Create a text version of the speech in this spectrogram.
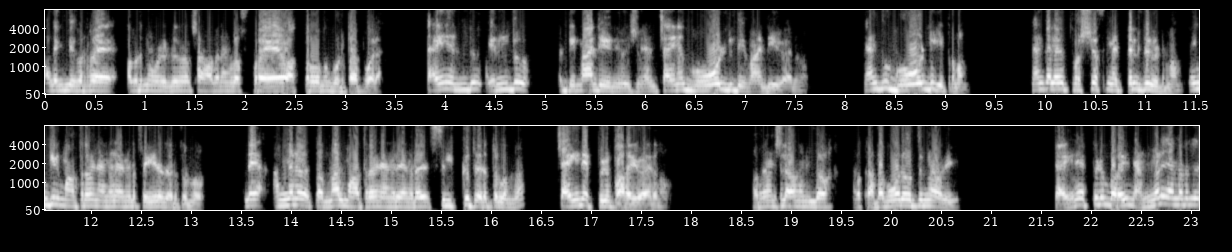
അല്ലെങ്കിൽ ഇവരുടെ അവിടുന്ന് ഇടുന്ന സാധനങ്ങളോ സ്പ്രേയോ അത്ര ഒന്നും കൊടുത്താൽ പോരാ. ചൈന എന്ത് എന്ത് ഡിമാൻഡ് ചെയ്യുന്നു ചോദിച്ചു കഴിഞ്ഞാൽ ചൈന ഗോൾഡ് ഡിമാൻഡ് ചെയ്യുമായിരുന്നു ഞങ്ങൾക്ക് ഗോൾഡ് കിട്ടണം. ഞങ്ങൾക്ക് അല്ലെങ്കിൽ പ്രഷ്യസ് മെറ്റൽസ് കിട്ടണം. എങ്കിൽ മാത്രമേ ഞങ്ങൾ ഞങ്ങളുടെ പേര് തരത്തുള്ളൂ. അല്ലെ അങ്ങനെ തന്നാൽ മാത്രമേ ഞങ്ങൾ ഞങ്ങളുടെ സിൽക്ക് തരത്തുള്ളൂ എന്ന് ചൈന എപ്പോഴും പറയുമായിരുന്നു പറഞ്ഞ മനസ്സിലാവുന്നുണ്ടോ? അപ്പൊ കഥ പോലെ ഓർത്തുന്ന മതി. ചൈന എപ്പോഴും പറയും ഞങ്ങൾ ഞങ്ങളുടെ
